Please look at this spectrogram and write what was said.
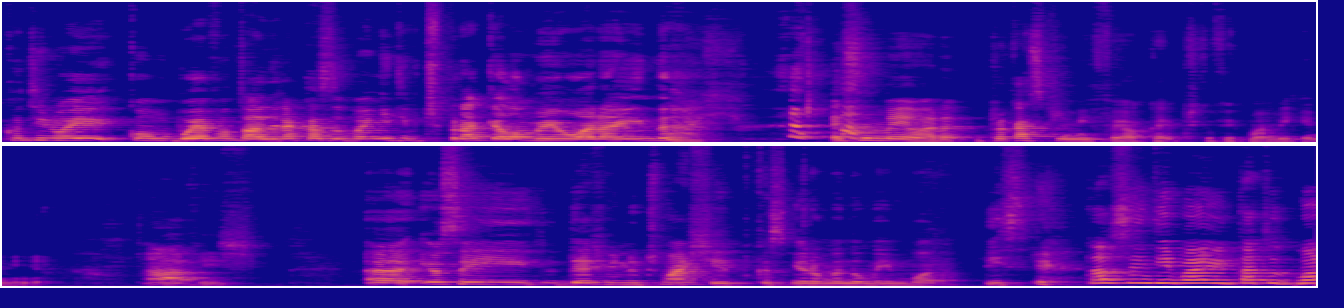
continuei com boa vontade de ir à casa de banho e tive de esperar aquela meia hora ainda. Essa meia hora, por acaso para mim foi ok, porque eu fui com uma amiga minha. Ah, fixe. Ah, eu saí 10 minutos mais cedo porque a senhora mandou-me embora. Disse: Está a sentir bem, está tudo bem,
